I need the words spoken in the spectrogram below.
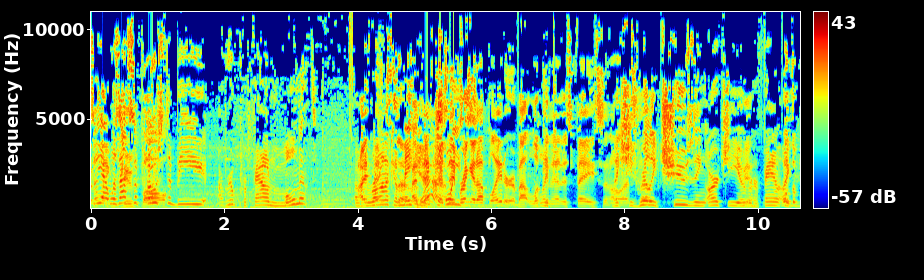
So yeah, was that goofball. supposed to be a real profound moment of I think Veronica so. making Yeah, a because choice? they bring it up later about looking Like- at his face and all like that she's stuff. really choosing Archie over Yeah. her family. Well, Like, the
